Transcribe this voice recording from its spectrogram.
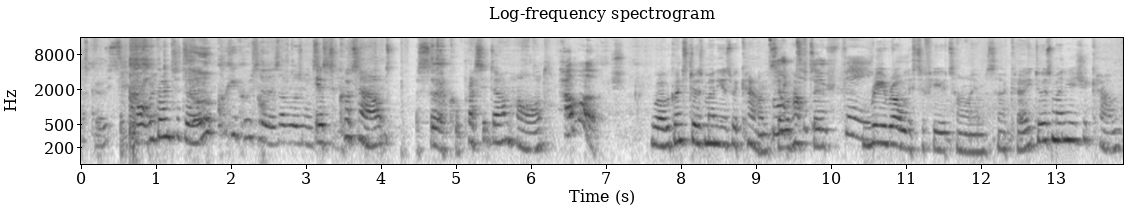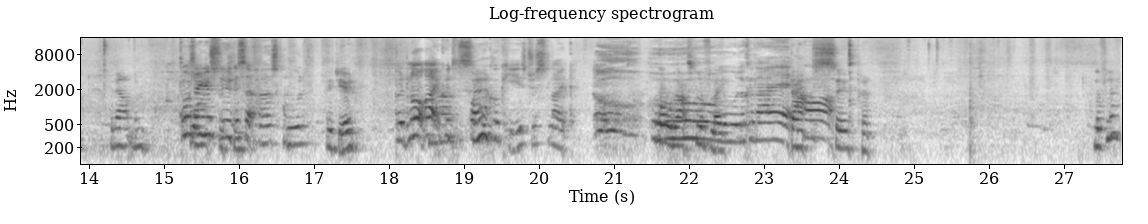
That's gross. What we're going to do Cookie cutters, I've is cut out a circle. Press it down hard. How much? Well, we're going to do as many as we can, so we'll have to re-roll it a few times. Okay, do as many as you can without them. Georgia used to do this at her school. Did you? But not like with proper it. cookies, just like. Oh, that's lovely. Oh, look at that. That's super. Lovely.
